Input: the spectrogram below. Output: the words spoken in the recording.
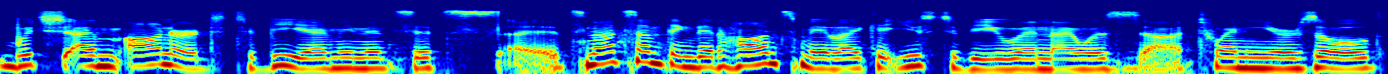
which I'm honored to be. I mean, it's it's it's not something that haunts me like it used to be when I was uh, 20 years old.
